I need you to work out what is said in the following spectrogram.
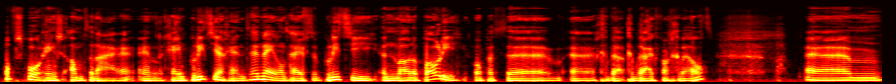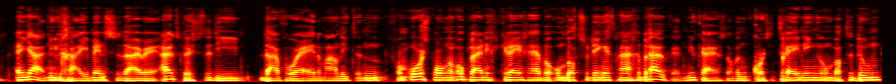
opsporingsambtenaren... en geen politieagenten. In Nederland heeft de politie een monopolie... op het gebruik van geweld. Ehm, en ja, nu ga je mensen daar weer uitrusten... die daarvoor helemaal niet een, van oorsprong een opleiding gekregen hebben... om dat soort dingen te gaan gebruiken. Nu krijgen ze dan een korte training om dat te doen...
